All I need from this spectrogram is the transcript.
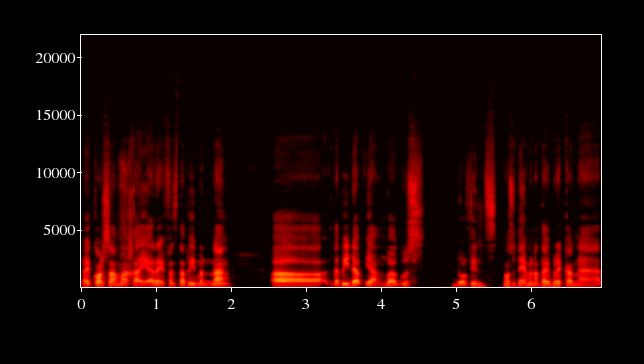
rekor sama kayak Ravens tapi menang uh, tapi yang bagus Dolphins maksudnya yang menang tiebreak karena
